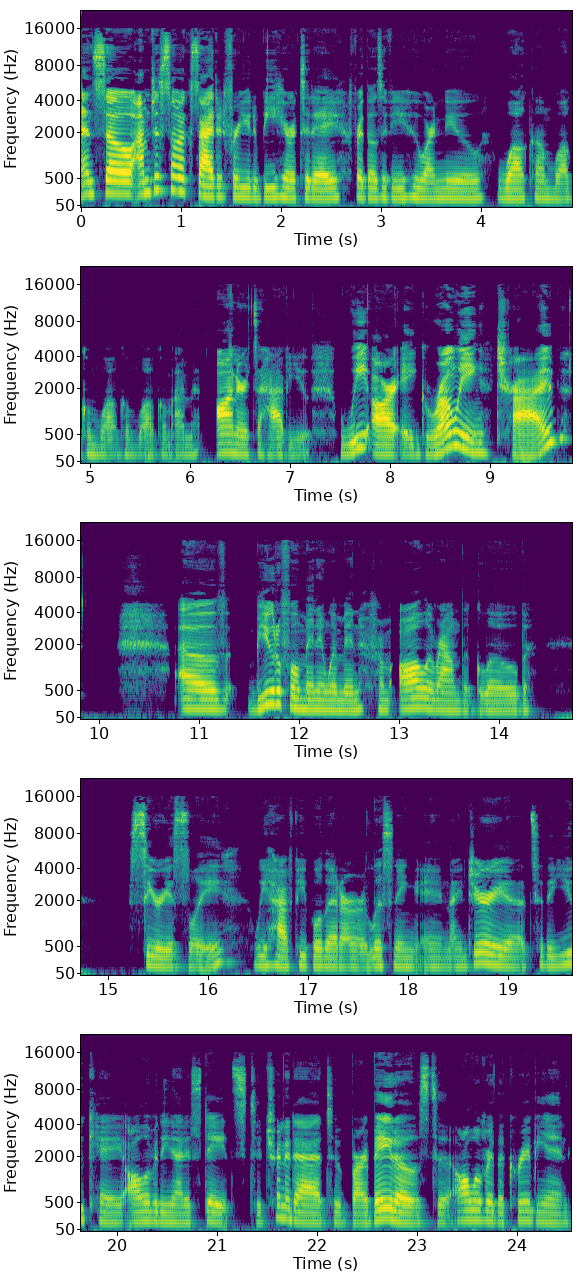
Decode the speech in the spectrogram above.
And so I'm just so excited for you to be here today. For those of you who are new, welcome, welcome, welcome, welcome. I'm honored to have you. We are a growing tribe of beautiful men and women from all around the globe. Seriously, we have people that are listening in Nigeria, to the UK, all over the United States, to Trinidad, to Barbados, to all over the Caribbean.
